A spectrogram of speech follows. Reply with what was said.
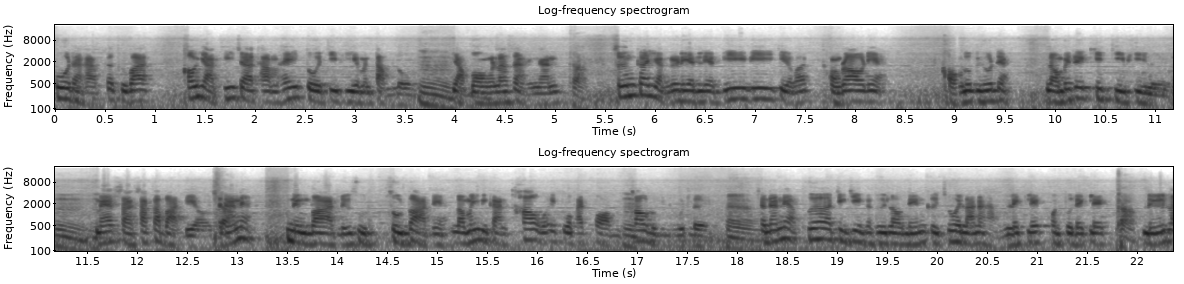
พูดนะครับ ก็คือว่าเขาอยากที่จะทำให้ตัว GP มันต่ำลง อืมอยากมองลักษณะอย่างนั้น ครับ ซึ่งก็อย่างเรียนเรียนพี่พี่เดียวว่าของเราเนี่ยของรูบิฮุดเนี่ย เราไม่ได้คิด GP เลย อืม แม้สักสักกระบาทเดียว ฉะนั้นเนี่ยหนึ่งบาทหรือศูนย์ศูนย์บาทเนี่ยเราไม่มีการเข้าไอ้ตัวแพลตฟอร์มอืม เข้ารูบิฮุดเลยอ่าฉะนั้นเนี่ยเพื่อจริงๆก็คือเราเน้นคือช่วยร้านอาหารเล็ก ๆ คนตัวเล็กครับๆ หรือไร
